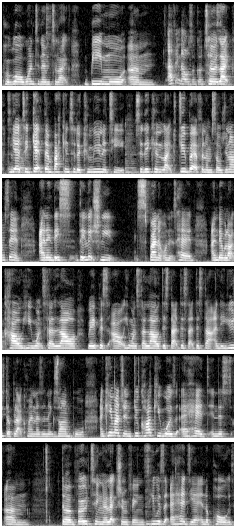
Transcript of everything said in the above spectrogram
parole wanting them to like be more um I think that was a good. to like to yeah to get them back into the community Mhm. so they can like do better for themselves you know what i'm saying and then they they literally span it on its head and they were like how he wants to allow rapists out he wants to allow this that this that this that and they used a black man as an example and can you imagine dukaki was ahead in this um the voting election things he Mhm. was ahead yeah in the polls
